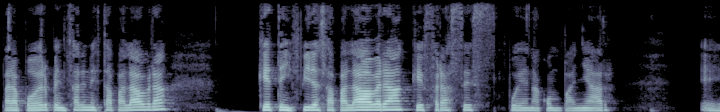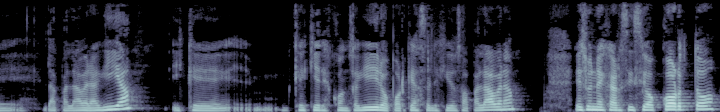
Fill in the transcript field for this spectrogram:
para poder pensar en esta palabra, qué te inspira esa palabra, qué frases pueden acompañar eh, la palabra guía y qué, qué quieres conseguir o por qué has elegido esa palabra. Es un ejercicio corto,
